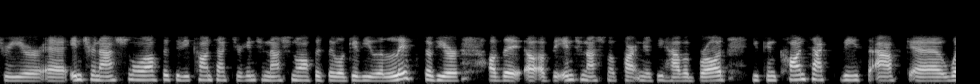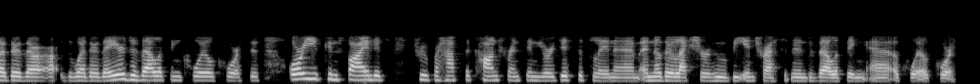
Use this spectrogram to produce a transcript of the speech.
through your uh, international office. If you contact your international office, they will give you a list of your of the of the international partners you have abroad. You can contact these to ask uh, whether they are whether they are developing COIL courses, or you can find it through perhaps a conference in your discipline, um, another lecturer who would be interested in developing uh, a COIL course.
